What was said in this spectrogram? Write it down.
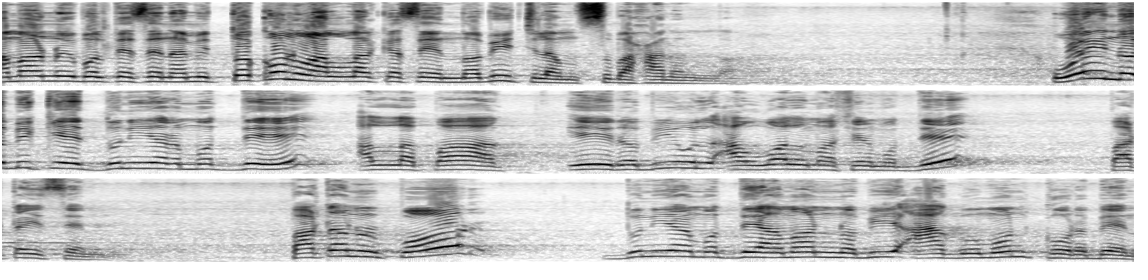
আমার নই বলতেছেন, আমি তখনও আল্লাহর কাছে নবী ছিলাম সুবাহান আল্লাহ ওই নবীকে দুনিয়ার মধ্যে আল্লাহ পাক এই রবিউল আউ্য়াল মাসের মধ্যে পাঠাইছেন। পাঠানোর পর দুনিয়ার মধ্যে আমার নবী আগমন করবেন।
